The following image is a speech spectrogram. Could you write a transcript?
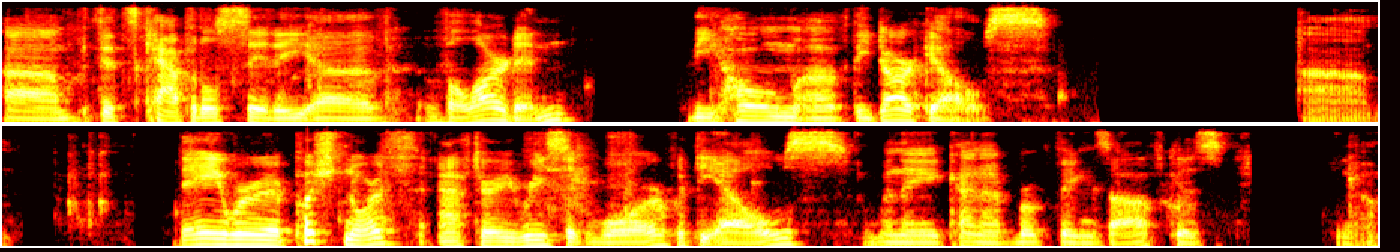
um, with its capital city of Valarden, the home of the Dark Elves. Um, they were pushed north after a recent war with the elves when they kind of broke things off because, you know,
